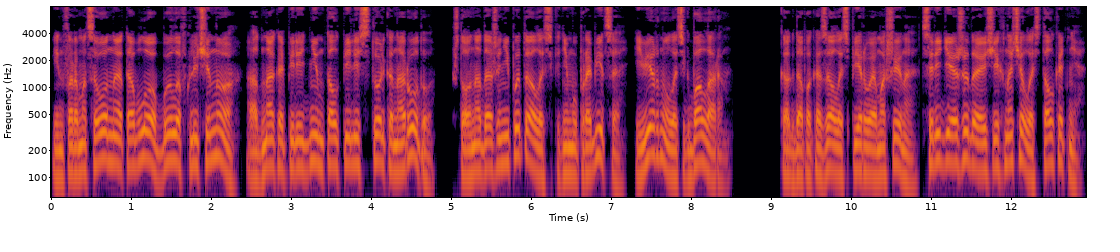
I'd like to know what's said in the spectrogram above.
Информационное табло было включено, однако перед ним толпились столько народу, что она даже не пыталась к нему пробиться и вернулась к Баларам. Когда показалась первая машина, среди ожидающих началась толкотня.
